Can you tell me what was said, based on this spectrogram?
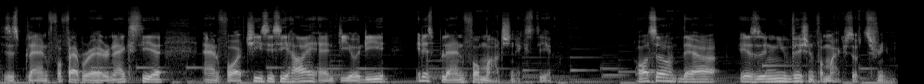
This is planned for February next year, and for GCC High and DoD, it is planned for March next year. Also, there is a new vision for Microsoft Stream,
